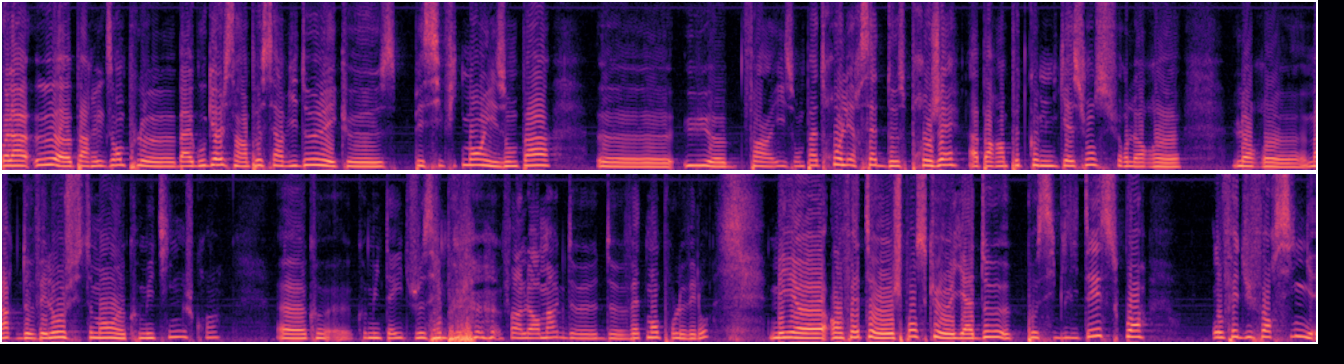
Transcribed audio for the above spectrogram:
voilà, eux, par exemple, bah, Google s'est un peu servi d'eux et que spécifiquement, ils n'ont pas eu, enfin, ils n'ont pas trop les recettes de ce projet, à part un peu de communication sur leur marque de vélo justement commuting, je crois euh, euh Commutate, je sais plus, enfin leur marque de, vêtements pour le vélo. Mais euh, en fait, euh, je pense qu'il y a deux possibilités. Soit on fait du forcing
